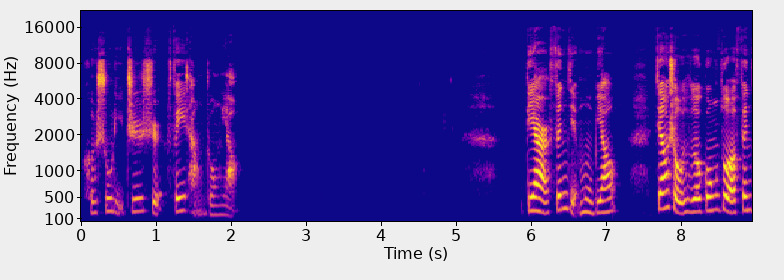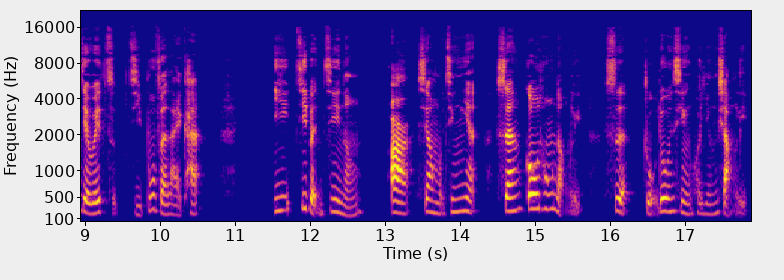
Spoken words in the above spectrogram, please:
和梳理知识非常重要。第二，分解目标，将手头的工作分解为几几部分来看：一、基本技能。二、项目经验；三、沟通能力；四、主动性和影响力。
